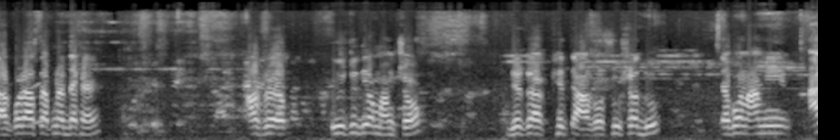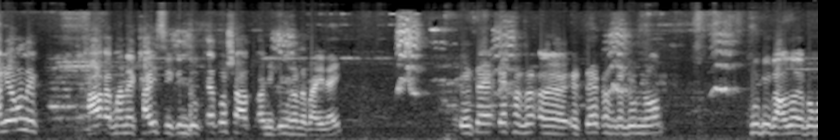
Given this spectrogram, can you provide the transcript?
তারপরে আছে আপনার দেখেন লুচি দিয়া মাংস যেটা খেতে আরও সুস্বাদু। এবং আমি আগে অনেক মানে খাইছি কিন্তু এত স্বাদ আমি কোনোখানে পাই নাই। এটা এখানকার এটা এখানকার জন্য খুবই ভালো এবং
